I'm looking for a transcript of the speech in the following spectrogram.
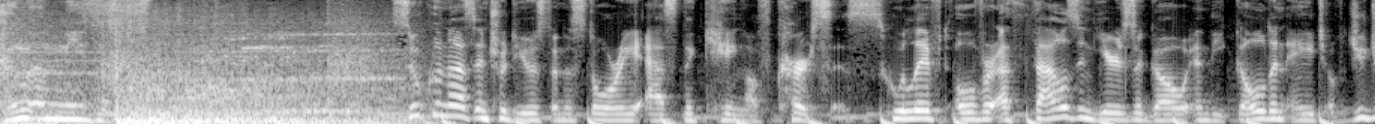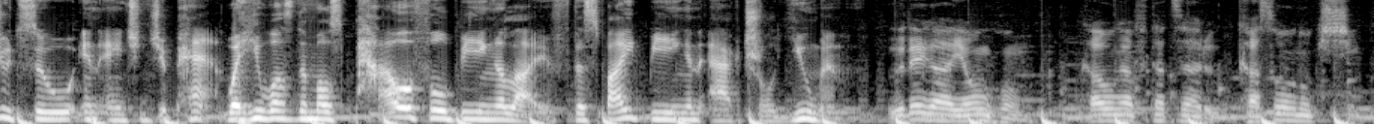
Kuma Mizu. Sukuna is introduced in the story as the King of Curses, who lived over a thousand years ago in the golden age of Jujutsu in ancient Japan, where he was the most powerful being alive, despite being an actual human. 腕が4本顔が2つある仮想の鬼神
